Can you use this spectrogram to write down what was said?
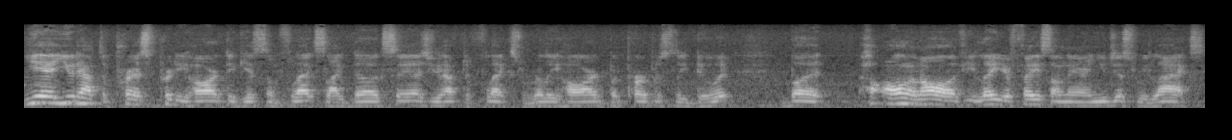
yeah, you'd have to press pretty hard to get some flex, like Doug says. You have to flex really hard, but purposely do it. But all in all, if you lay your face on there and you just relax,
